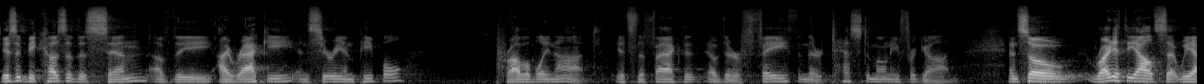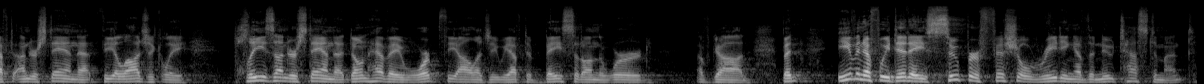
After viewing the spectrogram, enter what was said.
Is it because of the sin of the Iraqi and Syrian people? Probably not. It's the fact that of their faith and their testimony for God. And so, right at the outset, we have to understand that theologically. Please understand that. Don't have a warped theology. We have to base it on the Word of God. But even if we did a superficial reading of the New Testament,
